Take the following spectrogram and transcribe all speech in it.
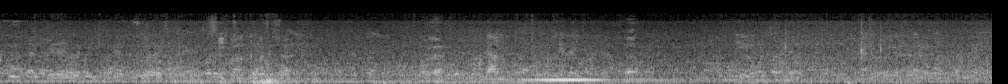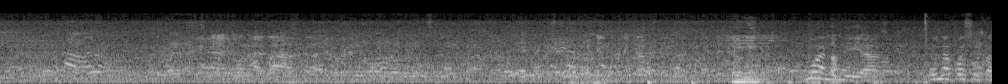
decir. Gracias. Buenos días. Una consulta.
